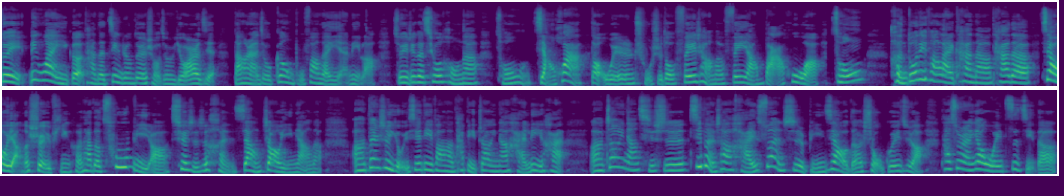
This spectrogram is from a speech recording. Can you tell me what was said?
对另外一个他的竞争对手就是尤二姐，当然就更不放在眼里了。所以这个秋桐呢，从讲话到为人处事都非常的飞扬跋扈啊。从很多地方来看呢，他的教养的水平和他的粗鄙啊，确实是很像赵姨娘的啊。但是有一些地方呢，他比赵姨娘还厉害。啊，赵姨娘其实基本上还算是比较的守规矩啊。她虽然要为自己的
